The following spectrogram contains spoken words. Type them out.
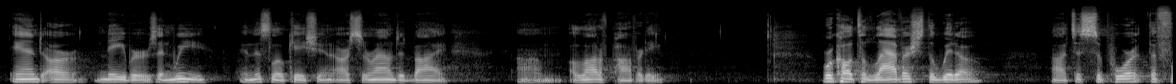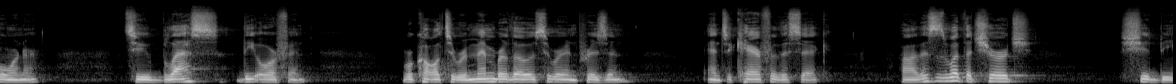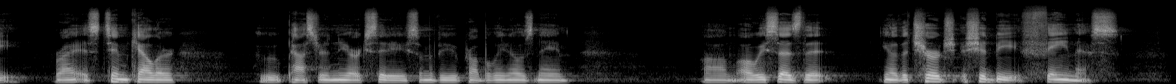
and our neighbors, and we in this location are surrounded by um, a lot of poverty. We're called to lavish the widow, uh, to support the foreigner, to bless the orphan. We're called to remember those who are in prison and to care for the sick. Uh, this is what the church should be, right? As Tim Keller, who pastored in New York City, some of you probably know his name, um, always says that you know the church should be famous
